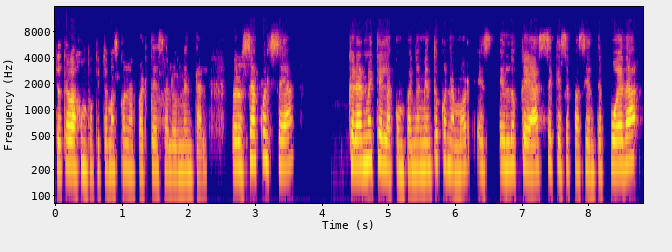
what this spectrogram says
Yo trabajo un poquito más con la parte de salud mental, pero sea cual sea, créanme que el acompañamiento con amor es, es lo que hace que ese paciente pueda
